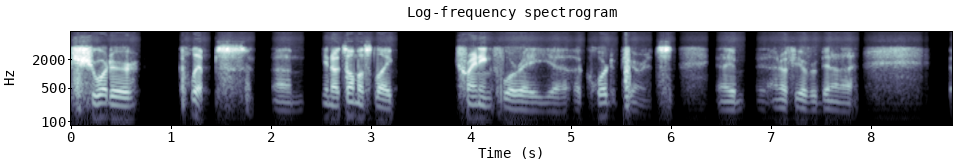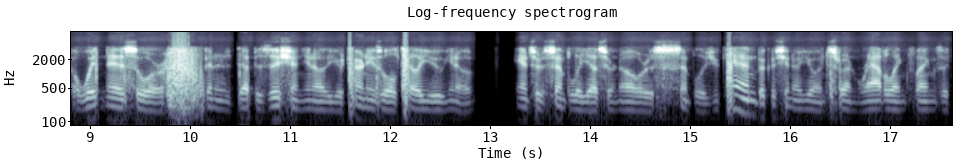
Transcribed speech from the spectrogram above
shorter clips. Um, you know, it's almost like training for a, uh, a court appearance. I, I don't know if you've ever been on a, a witness or been in a deposition. You know, the attorneys will tell you, you know, answer simply yes or no or as simple as you can because you know you start unraveling things that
